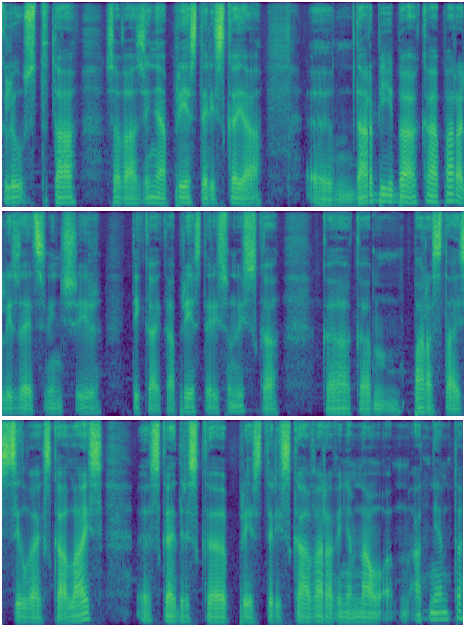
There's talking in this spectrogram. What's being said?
kļūst tā savā ziņā priesteriskajā um, darbībā, kā paralizēts viņš ir tikai kā priesteris un viss kā, kā, kā mm, parastais cilvēks, kā lais, Eh, skaidrs, ka priesteriskā vara viņam nav atņemta,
